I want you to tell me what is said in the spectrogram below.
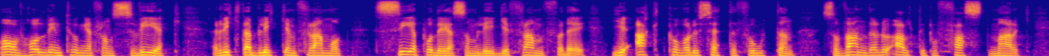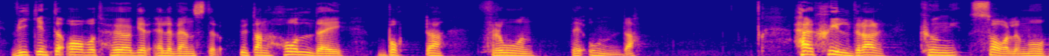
avhåll din tunga från svek, rikta blicken framåt. Se på det som ligger framför dig. Ge akt på var du sätter foten, så vandrar du alltid på fast mark. Vik inte av åt höger eller vänster, utan håll dig borta från det onda. Här skildrar kung Salomo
